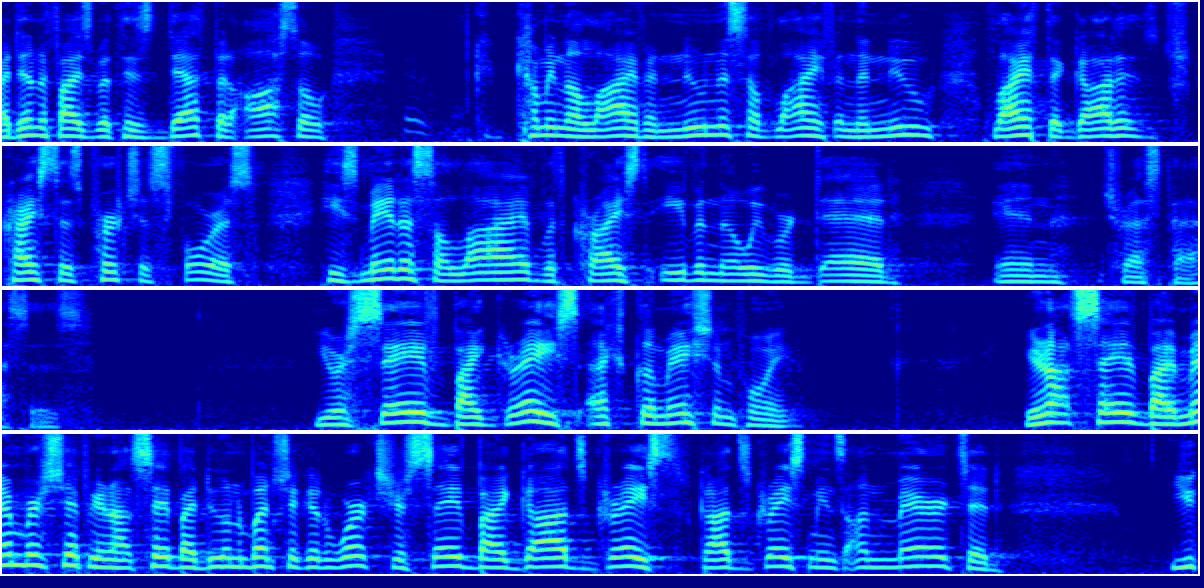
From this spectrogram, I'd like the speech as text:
identifies with his death, but also coming alive and newness of life and the new life that God, Christ has purchased for us. He's made us alive with Christ even though we were dead in trespasses. You are saved by grace, exclamation point. You're not saved by membership. You're not saved by doing a bunch of good works. You're saved by God's grace. God's grace means unmerited. You,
